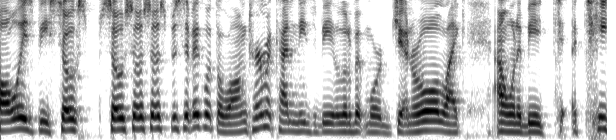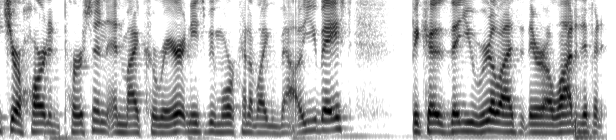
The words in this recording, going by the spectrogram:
always be so so so so specific with the long term. It kind of needs to be a little bit more general like i want to be t- a teacher hearted person in my career. It needs to be more kind of like value based because then you realize that there are a lot of different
